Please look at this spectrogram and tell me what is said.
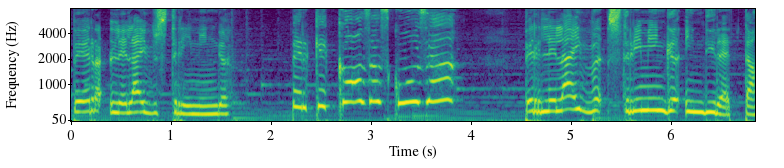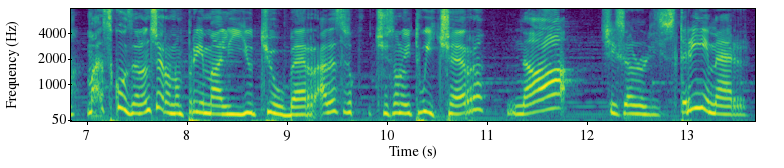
per le live streaming. Per che cosa, scusa? Per le live streaming in diretta. Ma scusa, non c'erano prima gli youtuber, adesso ci sono i twitcher? No, ci sono gli streamer.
